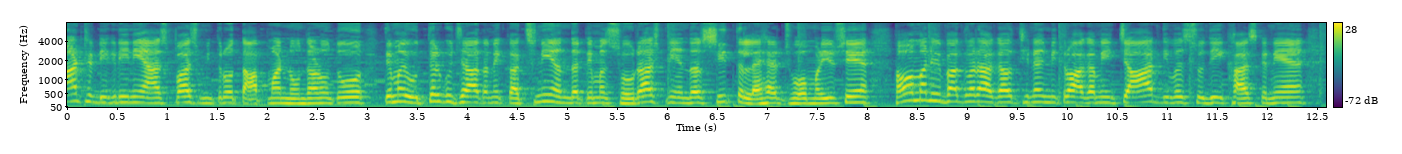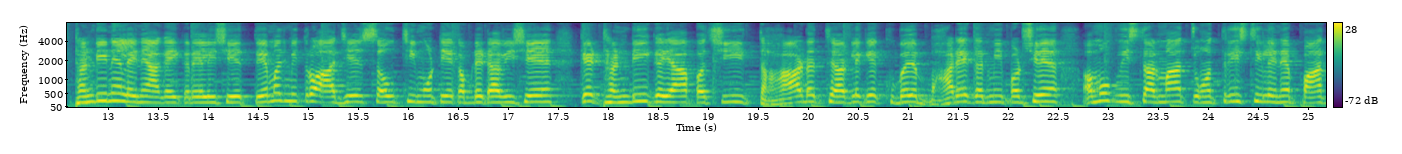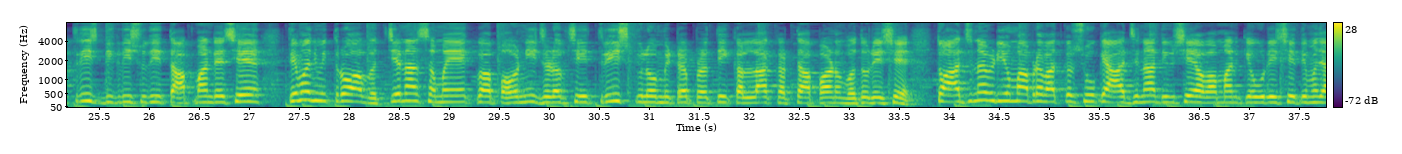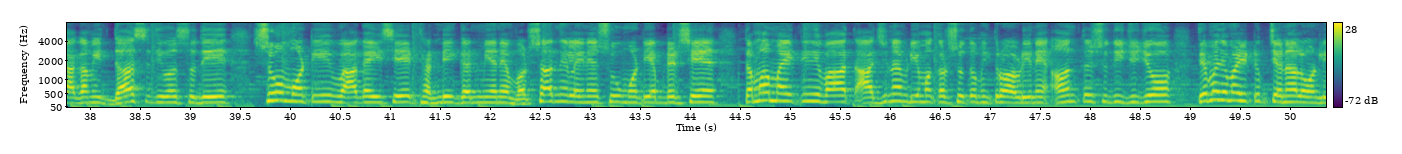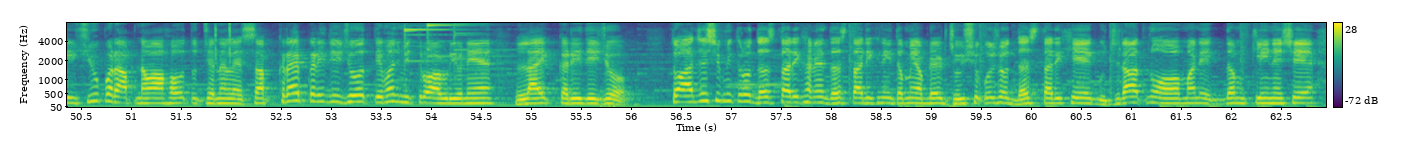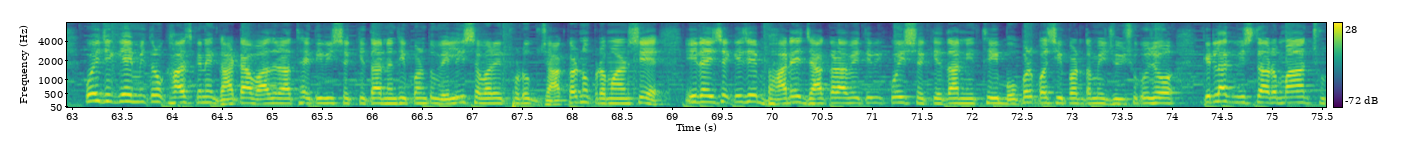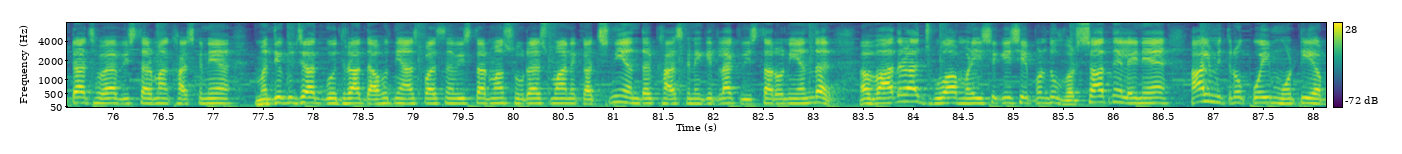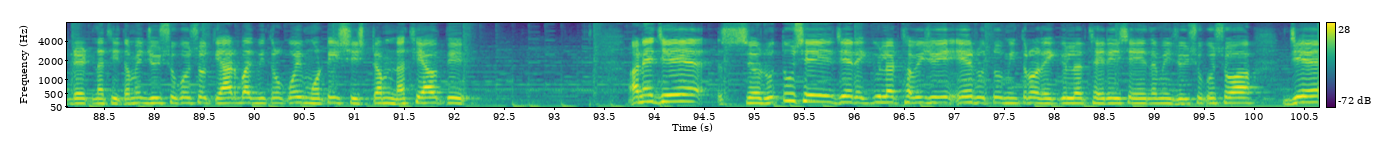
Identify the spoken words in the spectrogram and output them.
આઠ ડિગ્રીની આસપાસ મિત્રો તાપમાન નોંધાણું હતું. તેમજ ઉત્તર ગુજરાત અને કચ્છની અંદર તેમજ સૌરાષ્ટ્રની અંદર શીત લહેર જોવા મળ્યું છે. હવામાન વિભાગ દ્વારા અગાઉથી જ મિત્રો આગામી ચાર દિવસ સુધી ખાસ કરીને ઠંડીને લઈને આગાહી કરેલી છે. તેમજ મિત્રો આજે સૌથી મોટી એક અપડેટ આવી છે કે ઠંડી ગયા પછી ધાડ એટલે કે ખૂબ જ ભારે ગરમી પડશે. અમુક વિસ્તારમાં ચોત્રીસથી લઈને પાંત્રીસ ડિગ્રી સુધી તાપમાન રહેશે. તેમજ મિત્રો, આ વચ્ચેના સમયે પવનની ઝડપ છે ત્રીસ કિલોમીટર પ્રતિ કલાક કરતાં પણ વધુ રહેશે. તો આજના વિડીયોમાં આપણે વાત કરીશું કે આજના દિવસે હવામાન કેવું રહેશે, તેમજ આગામી દસ દિવસ સુધી શું મોટી આગાહી છે, ઠંડી, ગરમી અને વરસાદને લઈને શું મોટી અપડેટ છે, તમામ માહિતીની વાત આજના વિડીયોમાં કરશું. તો મિત્રો, આ વિડીયોને અંત સુધી જોજો. તેમજ અમારી યુટ્યુબ ચેનલ ઓનલી ઇશ્યુ પર આપ નવા હો તો ચેનલને સબસ્ક્રાઈબ કરી દેજો. તેમજ મિત્રો, આ વિડીયોને લાઈક કરી દેજો. તો આજે શું મિત્રો? દસ તારીખ અને દસ તારીખની તમે અપડેટ જોઈ શકો છો. દસ તારીખે ગુજરાતનું હવામાન એકદમ ક્લીન હશે. કોઈ જગ્યાએ મિત્રો ખાસ કરીને ઘાટા વાદળા થાય તેવી શક્યતા નથી, પરંતુ વહેલી સવારે થોડુંક ઝાકળનું પ્રમાણ છે. એ રહી શકે છે, ભારે ઝાકળ આવે તેવી કોઈ શક્યતા નથી. બપોર પછી પણ તમે જોઈ શકો છો. કેટલાક વિસ્તારોમાં છૂટાછવાયા વિસ્તારમાં, ખાસ કરીને મધ્ય ગુજરાત, ગોધરા, દાહોદની આસપાસના વિસ્તારમાં, સૌરાષ્ટ્રમાં અને કચ્છની અંદર ખાસ કરીને કેટલાક વિસ્તારોની અંદર વાદળા જોવા મળી શકે છે, પરંતુ વરસાદને લઈને હાલ મિત્રો કોઈ મોટી અપડેટ નથી. તમે જોઈ શકો છો, ત્યારબાદ મિત્રો કોઈ મોટી સિસ્ટમ નથી આવતી. અને જે ઋતુ છે જે રેગ્યુલર થવી જોઈએ, એ ઋતુ મિત્રો રેગ્યુલર થઈ રહી છે, એ તમે જોઈ શકો છો. જે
